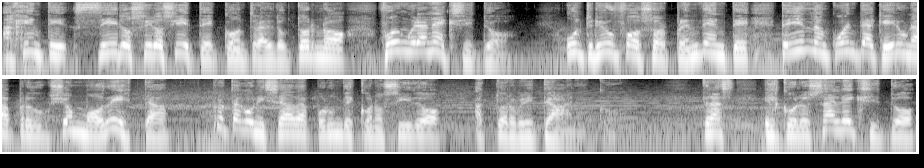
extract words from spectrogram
Agente 007 contra el Doctor No fue un gran éxito, un triunfo sorprendente teniendo en cuenta que era una producción modesta protagonizada por un desconocido actor británico. Tras el colosal éxito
